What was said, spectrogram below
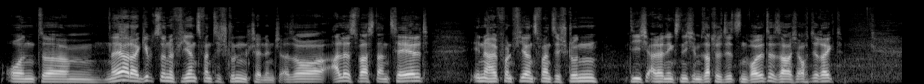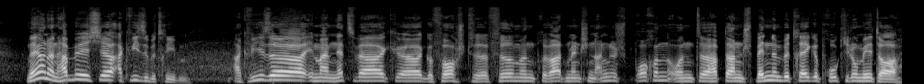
Und ähm, naja, da gibt es so eine 24-Stunden-Challenge. Also alles, was dann zählt, innerhalb von 24 Stunden, die ich allerdings nicht im Sattel sitzen wollte, sage ich auch direkt. Naja, und dann habe ich äh, Akquise betrieben. Akquise in meinem Netzwerk äh, geforscht, äh, Firmen, Privatmenschen angesprochen und äh, habe dann Spendenbeträge pro Kilometer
